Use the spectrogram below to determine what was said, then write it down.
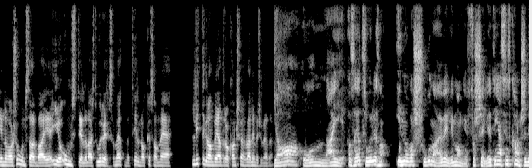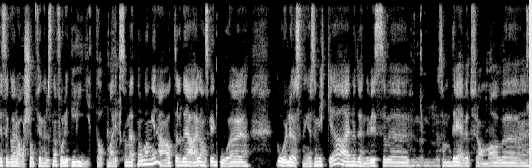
innovasjonsarbeidet i å omstille de store virksomhetene til noe som er litt bedre, og kanskje veldig mye bedre? Ja og nei. Altså jeg tror liksom, Innovasjon er jo veldig mange forskjellige ting. Jeg syns kanskje disse garasjeoppfinnelsene får litt lite oppmerksomhet noen ganger. Ja. At det er ganske gode gode løsninger som ikke er nødvendigvis uh, drevet fram av uh,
